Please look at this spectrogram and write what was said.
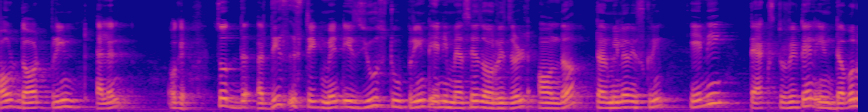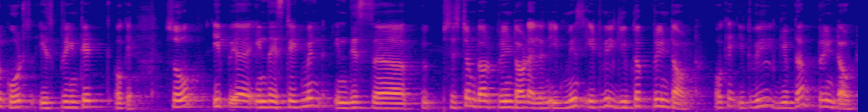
out dot println okay. So uh, this statement is used to print any message or result on the terminal screen. Any text written in double quotes is printed. Okay. So if uh, in the statement in this uh, system dot print it means it will give the printout. Okay. It will give the printout.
